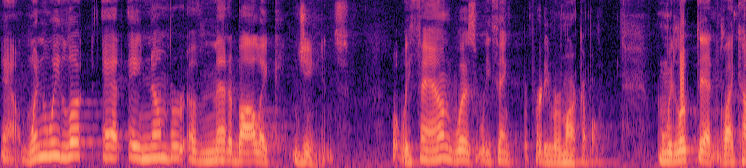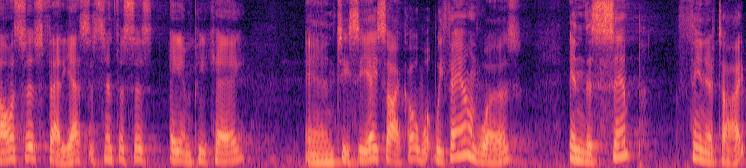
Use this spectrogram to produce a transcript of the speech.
Now, when we looked at a number of metabolic genes, what we found was, we think, pretty remarkable. When we looked at glycolysis, fatty acid synthesis, AMPK, and TCA cycle, what we found was in the CIMP phenotype,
